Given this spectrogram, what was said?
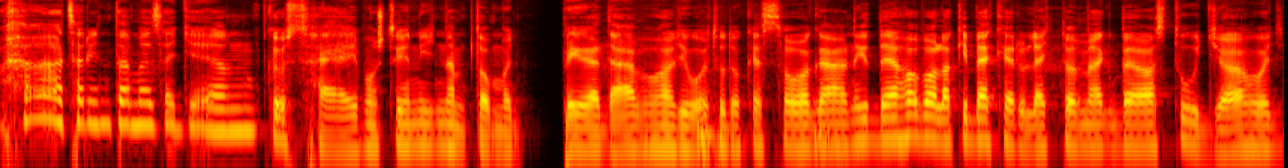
Hát szerintem ez egy ilyen közhely. Most én így nem tudom, hogy példával jól tudok ezt szolgálni, de ha valaki bekerül egy tömegbe, az tudja, hogy,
